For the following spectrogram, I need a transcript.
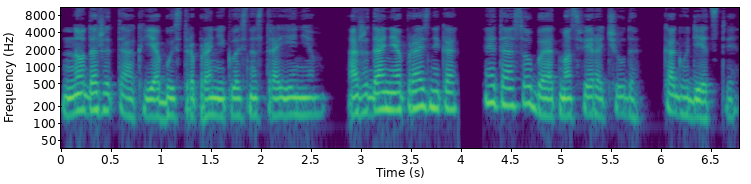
Но даже так я быстро прониклась настроением. Ожидание праздника – это особая атмосфера чуда, как в детстве.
